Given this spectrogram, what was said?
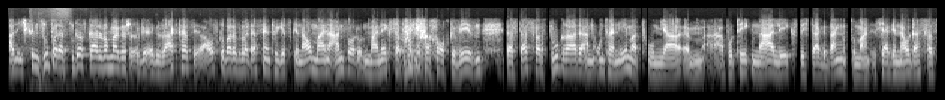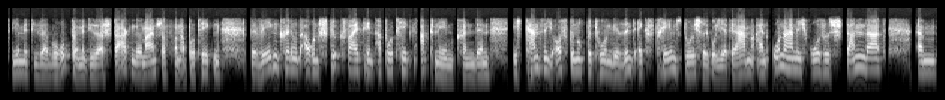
Also ich finde super, dass du das gerade nochmal gesagt hast, aufgebaut hast, weil das wäre natürlich jetzt genau meine Antwort und mein nächster Beitrag auch gewesen, dass das, was du gerade an Unternehmertum ja ähm, Apotheken nahelegst, sich da Gedanken zu machen, ist ja genau das, was wir mit dieser Gruppe, mit dieser starken Gemeinschaft von Apotheken bewegen können und auch ein Stück weit den Apotheken abnehmen können. Denn ich kann es nicht oft genug betonen, wir sind extremst durchreguliert. Wir haben ein unheimlich großes Standard, ähm,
